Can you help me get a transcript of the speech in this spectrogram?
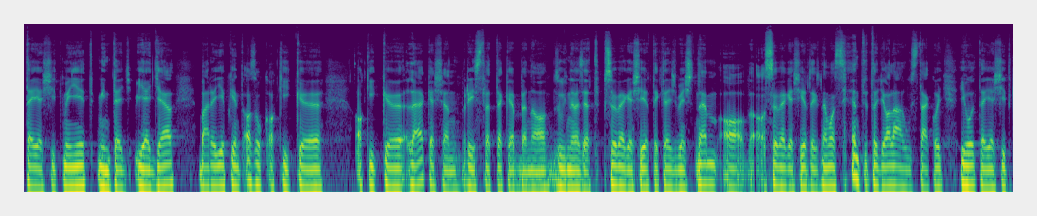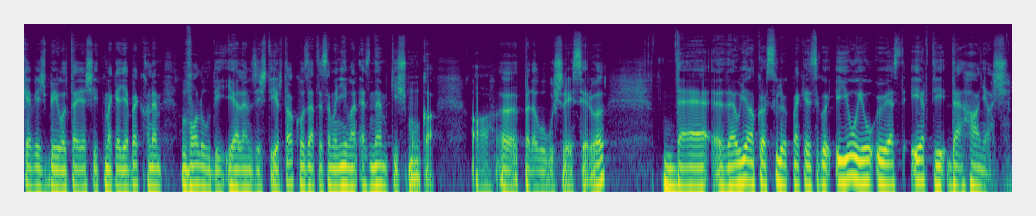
teljesítményét, mint egy jegyel, bár egyébként azok, akik, uh, akik lelkesen részt vettek ebben az úgynevezett szöveges értékelésben, és nem a, a szöveges értékelés nem azt jelenti, hogy aláhúzták, hogy jól teljesít, kevésbé jól teljesít, meg egyebek, hanem valódi jellemzést írtak. Hozzáteszem, hogy nyilván ez nem kis munka a pedagógus részéről de, de ugyanakkor a szülők megkérdezik, hogy jó, jó, ő ezt érti, de hanyas.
